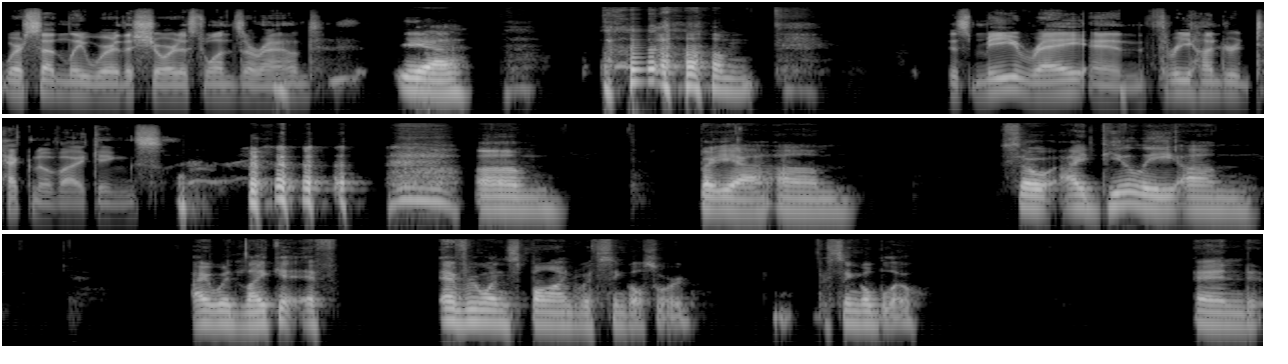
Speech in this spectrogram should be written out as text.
Where suddenly we're the shortest ones around. Yeah. um, Just me, Ray, and 300 Techno Vikings. um, but yeah, um, so ideally, um, I would like it if everyone spawned with single sword, single blue, and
